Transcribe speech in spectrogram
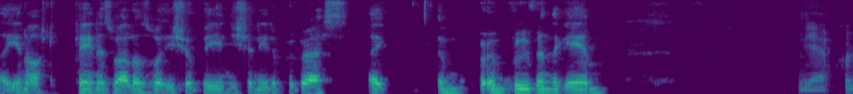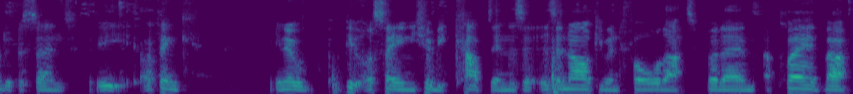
that you're not playing as well as what you should be, and you should need to progress, like improving the game. Yeah, hundred percent. I think you know people are saying he should be captain. There's, a, there's an argument for that, but um, a player that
